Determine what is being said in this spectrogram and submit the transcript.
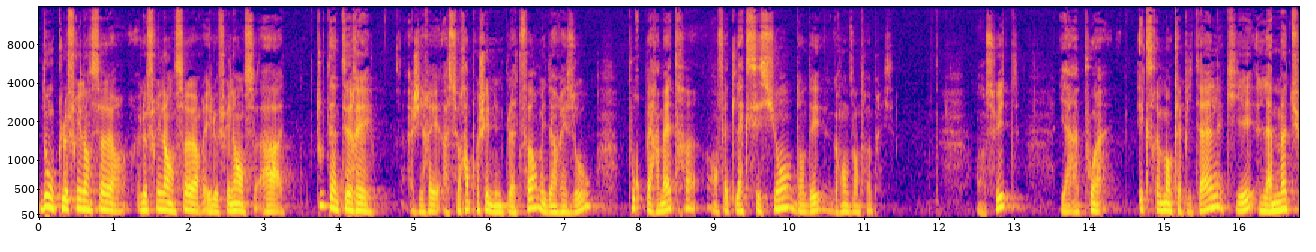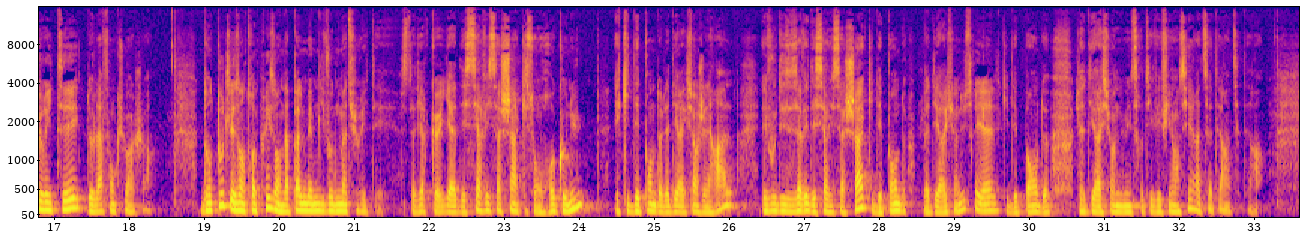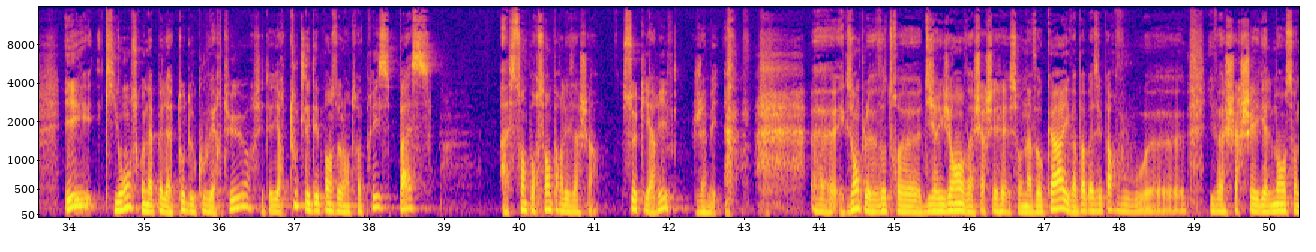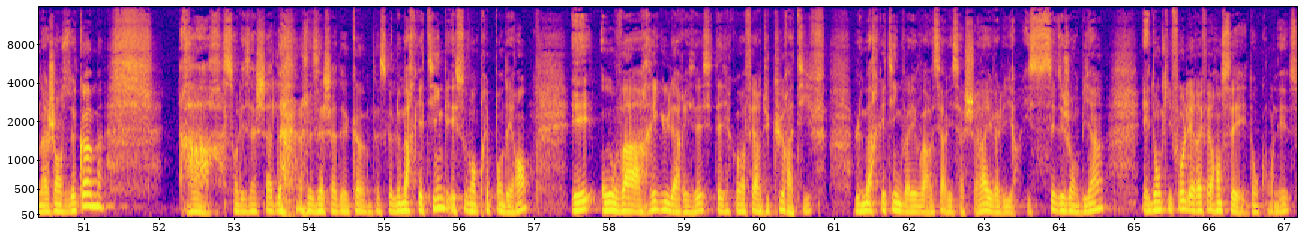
Donc le freelanceur, et le freelance a tout intérêt à, à se rapprocher d'une plateforme et d'un réseau pour permettre en fait l'accession dans des grandes entreprises. Ensuite, il y a un point extrêmement capital qui est la maturité de la fonction achat. Dans toutes les entreprises, on n'a pas le même niveau de maturité. C'est-à-dire qu'il y a des services achats qui sont reconnus et qui dépendent de la direction générale, et vous avez des services achats qui dépendent de la direction industrielle, qui dépendent de la direction administrative et financière, etc., etc. Et qui ont ce qu'on appelle un taux de couverture, c'est-à-dire toutes les dépenses de l'entreprise passent à 100% par les achats. Ce qui arrive, jamais. Euh, exemple, votre dirigeant va chercher son avocat, il va pas passer par vous. Euh, il va chercher également son agence de com. Rares sont les achats, de, com parce que le marketing est souvent prépondérant et on va régulariser, c'est-à-dire qu'on va faire du curatif. Le marketing va aller voir le service achat, il va lui dire c'est des gens bien et donc il faut les référencer. Donc on est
